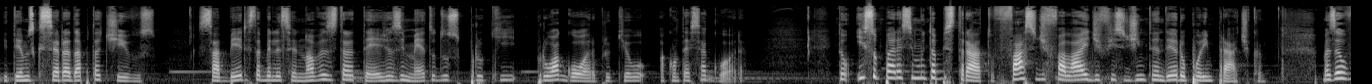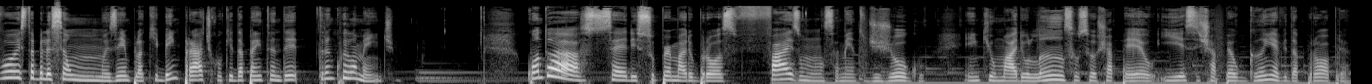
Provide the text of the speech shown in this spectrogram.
e temos que ser adaptativos, saber estabelecer novas estratégias e métodos para o agora, para o que acontece agora. Então, isso parece muito abstrato, fácil de falar e difícil de entender ou pôr em prática. Mas eu vou estabelecer um exemplo aqui bem prático que dá para entender tranquilamente. Quando a série Super Mario Bros. faz um lançamento de jogo em que o Mario lança o seu chapéu e esse chapéu ganha vida própria,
